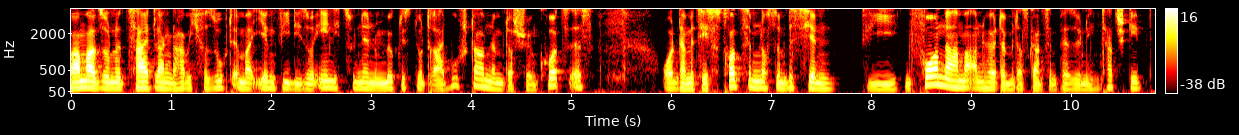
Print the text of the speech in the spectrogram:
war mal so eine Zeit lang, da habe ich versucht, immer irgendwie die so ähnlich zu nennen und möglichst nur drei Buchstaben, damit das schön kurz ist. Und damit sich das trotzdem noch so ein bisschen wie ein Vorname anhört, damit das Ganze einen persönlichen Touch gibt.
